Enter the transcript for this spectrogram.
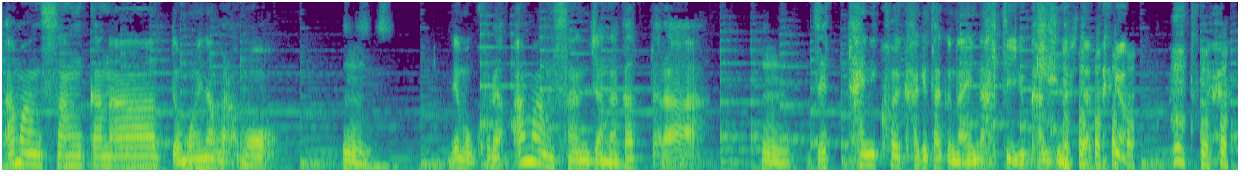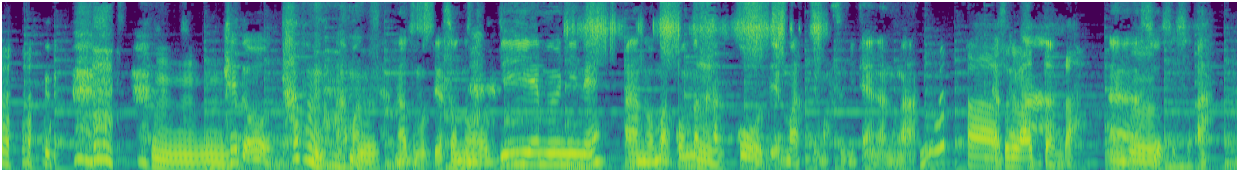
アマンさんかなーって思いながらも、うん。でもこれアマンさんじゃなかったら、うん。絶対に声かけたくないなっていう感じの人だったよ。うんうんうん。けど、多分アマンさんなと思って、その DM にね、あの、まあ、こんな格好で待ってますみたいなのが、ああ、それはあったんだ。うんうんそうそうそう。あ、えー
